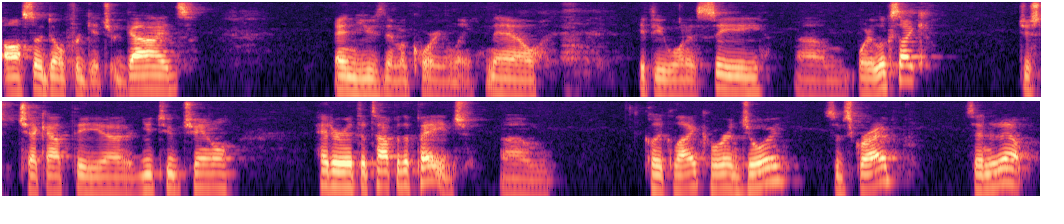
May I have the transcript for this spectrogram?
Also, don't forget your guides and use them accordingly. Now, if you want to see um, what it looks like, just check out the uh, YouTube channel header at the top of the page. Um, click like or enjoy, subscribe, send it out.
